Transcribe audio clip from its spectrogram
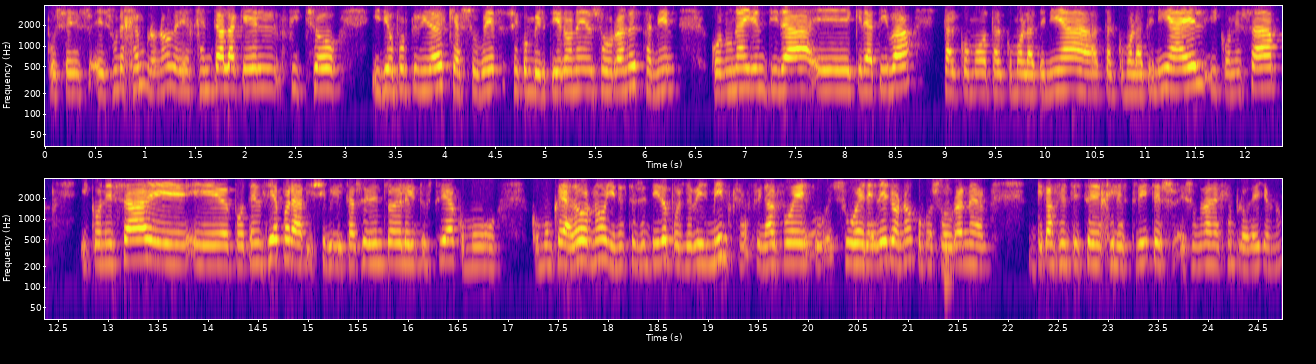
pues es, es, un ejemplo, ¿no? De gente a la que él fichó y dio oportunidades que a su vez se convirtieron en showrunners también con una identidad eh, creativa tal como tal como la tenía tal como la tenía él y con esa y con esa eh, eh, potencia para visibilizarse dentro de la industria como, como un creador, ¿no? Y en este sentido, pues David Mills, al final fue su heredero, ¿no? Como showrunner de Canción Triste de Hill Street, es, un gran ejemplo de ello, ¿no?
